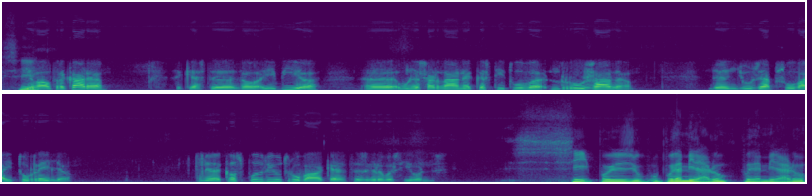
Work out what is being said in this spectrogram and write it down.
Sí. I a l'altra cara, aquesta, de, hi havia eh, una sardana que es titula Rosada, d'en Josep Solà i Torrella. Eh, que els podríeu trobar, aquestes gravacions? Sí, pues ho, ho podem mirar-ho, podem mirar-ho.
